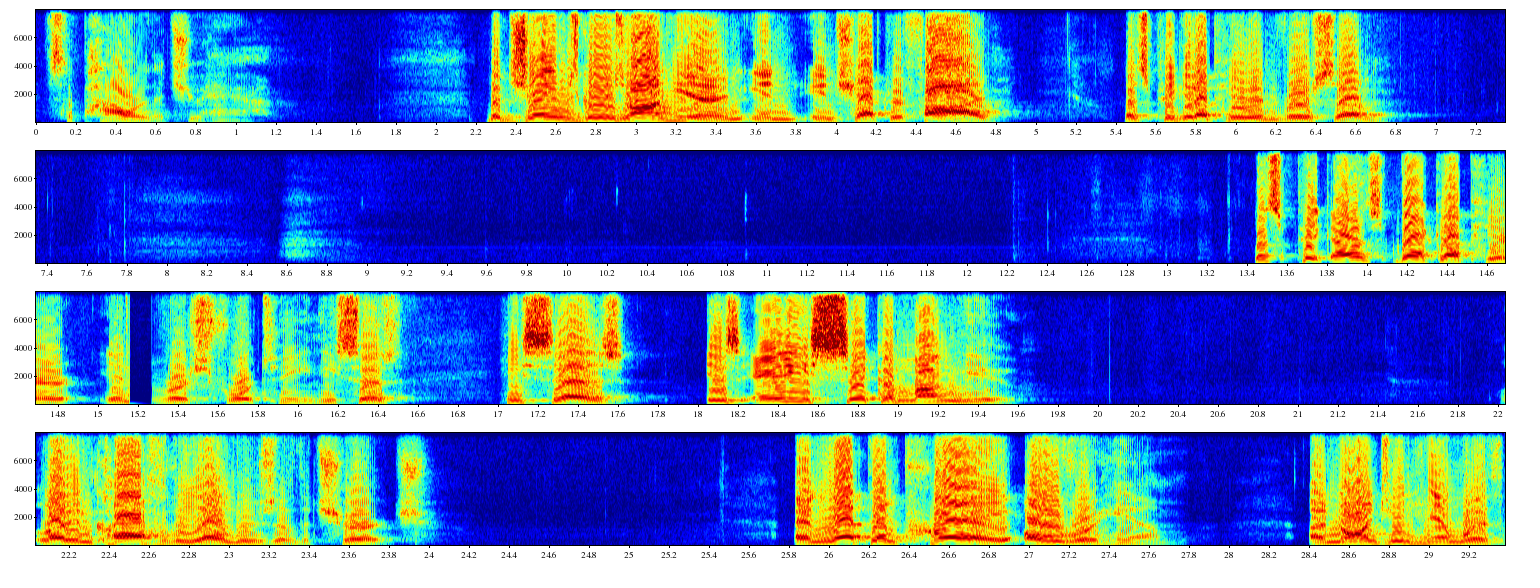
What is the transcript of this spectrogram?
It's the power that you have. But James goes on here in, in, in chapter 5. Let's pick it up here in verse. Um, let's pick. Uh, let's back up here in verse 14. He says, he says, "Is any sick among you?" let him call for the elders of the church. And let them pray over him, anointing him with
